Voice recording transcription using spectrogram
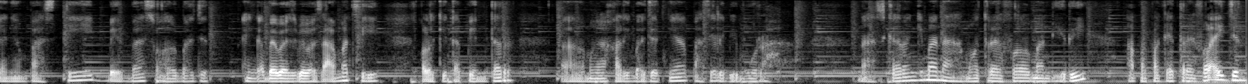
Dan yang pasti bebas soal budget. Eh nggak bebas bebas amat sih. Kalau kita pinter uh, mengakali budgetnya pasti lebih murah Nah sekarang gimana? Mau travel mandiri apa pakai travel agent?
